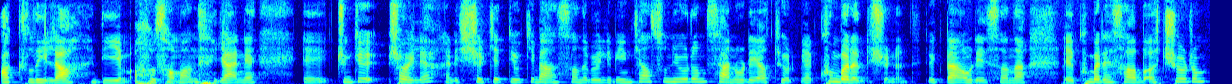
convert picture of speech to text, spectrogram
aklıyla diyeyim o zaman. Yani e, çünkü şöyle hani şirket diyor ki ben sana böyle bir imkan sunuyorum sen oraya atıyorum. Yani kumbara düşünün. Diyor ki ben oraya sana e, kumbara hesabı açıyorum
